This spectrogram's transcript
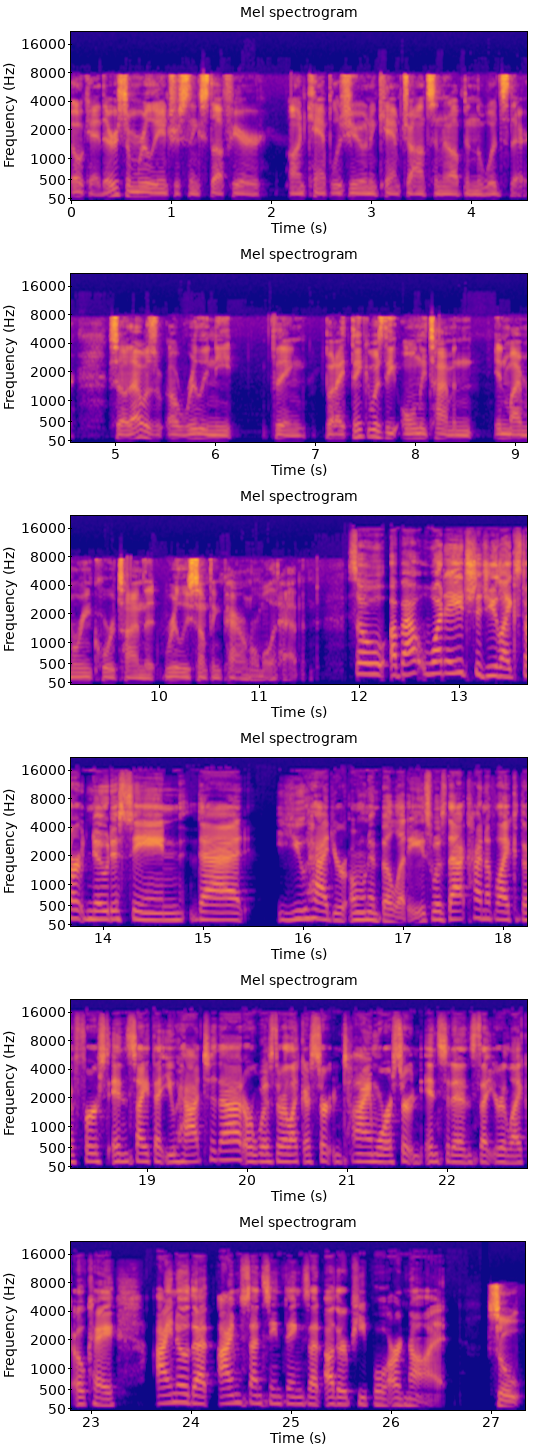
okay, there's some really interesting stuff here on Camp Lejeune and Camp Johnson and up in the woods there. So that was a really neat thing. But I think it was the only time in in my Marine Corps time that really something paranormal had happened. So about what age did you like start noticing that you had your own abilities. Was that kind of like the first insight that you had to that? Or was there like a certain time or a certain incidents that you're like, okay, I know that I'm sensing things that other people are not? So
